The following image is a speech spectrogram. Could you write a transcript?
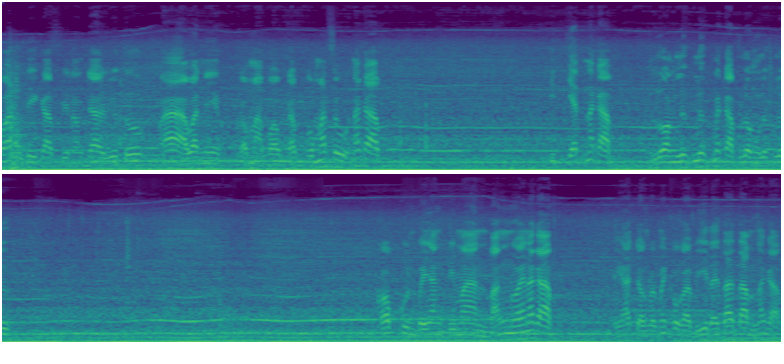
วัสดีครับพี่น้องเจ้ายูทูบอ่าวันนี้ก็มาพบกับโกมัตสุนะครับอิดเจ็ดนะครับลวงลึกๆนะครับลวงลึกๆขอบคุณไปยังทีมานบังหน่วยนะครับที่อาจองรถไม่โกกระบีได้ใต้ตั้มนะครับ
